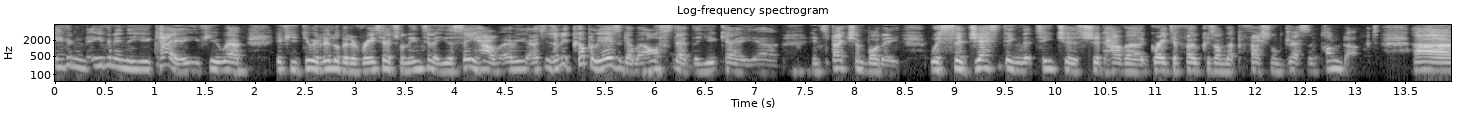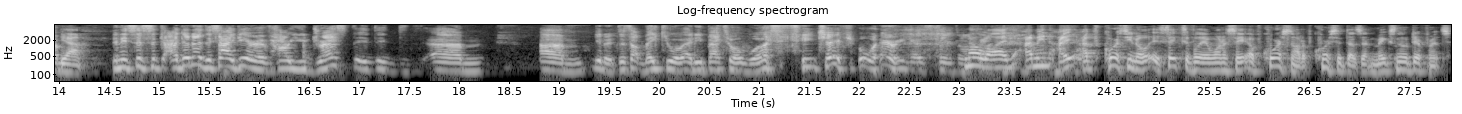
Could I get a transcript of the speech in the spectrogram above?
even even in the UK, if you uh, if you do a little bit of research on the internet, you'll see how I mean, it's only a couple of years ago where Ofsted, the UK uh, inspection body, was suggesting that teachers should have a greater focus on their professional dress and conduct. Um, yeah, and it's just I don't know this idea of how you dress. It, it, um, um, you know, does that make you any better or worse teacher if you're wearing a suit? No, well, I, I, mean, I, of course, you know, instinctively, I want to say, of course not. Of course it doesn't. It makes no difference.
